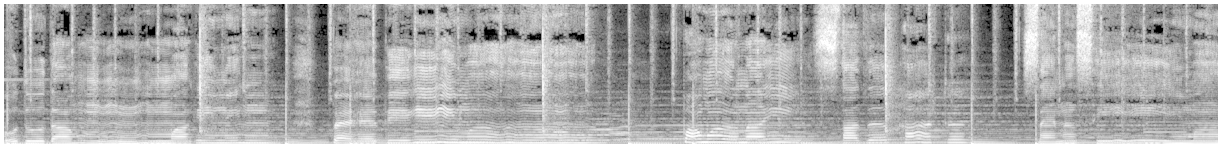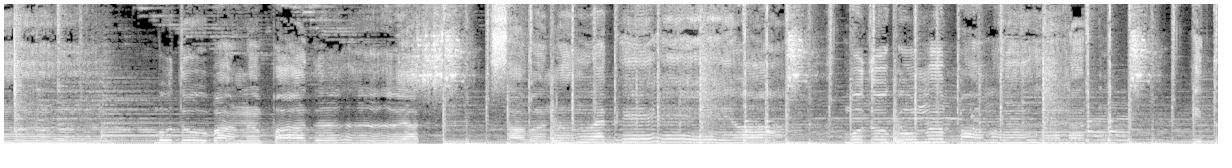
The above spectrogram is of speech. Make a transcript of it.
බුදුදම් මහිමින් පැහැදීම. පමණයි සදකාට සැනසීම. බුදුබන පදයක් සවන වැකේවා. බුදුගුණ පමණක් හිතට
